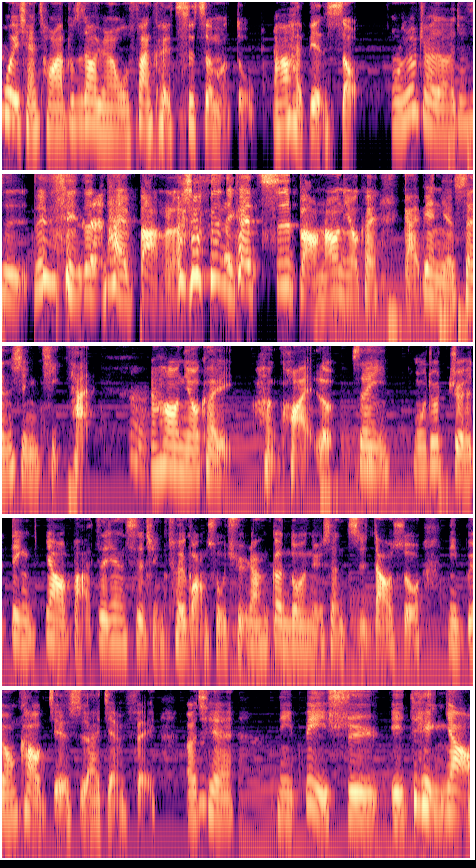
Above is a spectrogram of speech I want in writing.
我以前从来不知道，原来我饭可以吃这么多，然后还变瘦。我就觉得，就是这件事情真的太棒了，就是你可以吃饱，然后你又可以改变你的身形体态，嗯，然后你又可以很快乐，所以我就决定要把这件事情推广出去，让更多的女生知道，说你不用靠节食来减肥，而且你必须一定要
